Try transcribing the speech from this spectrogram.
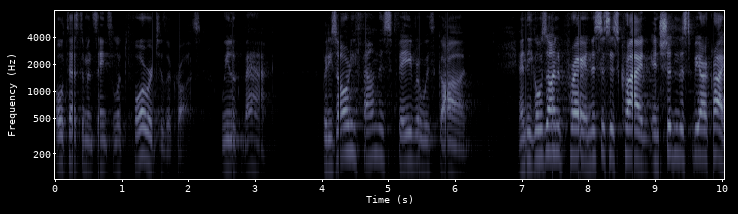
Old Testament saints looked forward to the cross. We look back. But he's already found this favor with God. And he goes on to pray, and this is his cry, and shouldn't this be our cry?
